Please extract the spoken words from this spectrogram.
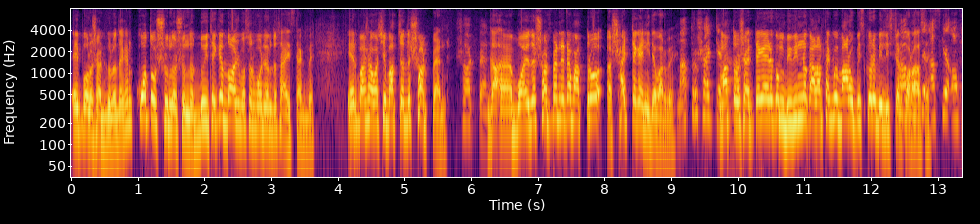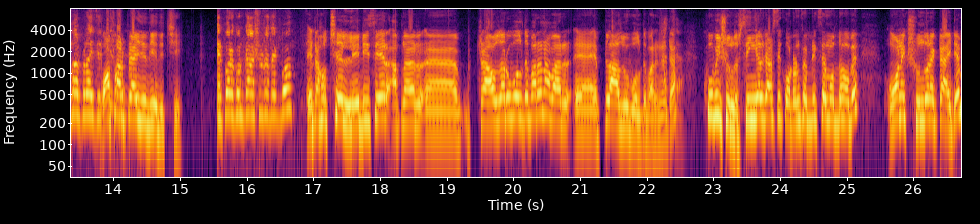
এই পোলো শার্টগুলো দেখেন কত সুন্দর সুন্দর। দুই থেকে দশ বছর পর্যন্ত সাইজ থাকবে। এর পাশাপাশি বাচ্চাদের শর্ট প্যান্ট শর্ট প্যান্ট বয়েজের শর্ট প্যান্ট এটা মাত্র ষাট টাকায় নিতে পারবে। মাত্র ষাট টাকা। মাত্র ষাট টাকা এরকম বিভিন্ন কালার থাকবে। বারো পিস করে বিলিস্টার করা আছে। আজকে অফার প্রাইজে অফার প্রাইজে দিয়ে দিচ্ছি। এরপরে কোন কালেকশনটা দেখব? এটা হচ্ছে লেডিসের আপনার ট্রাউজারও বলতে পারেন আবার প্লাজো বলতে পারেন এটা। আচ্ছা। খুবই সুন্দর। সিঙ্গেল জার্সি কটন ফেব্রিক্স এর মধ্যে হবে। অনেক সুন্দর একটা আইটেম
